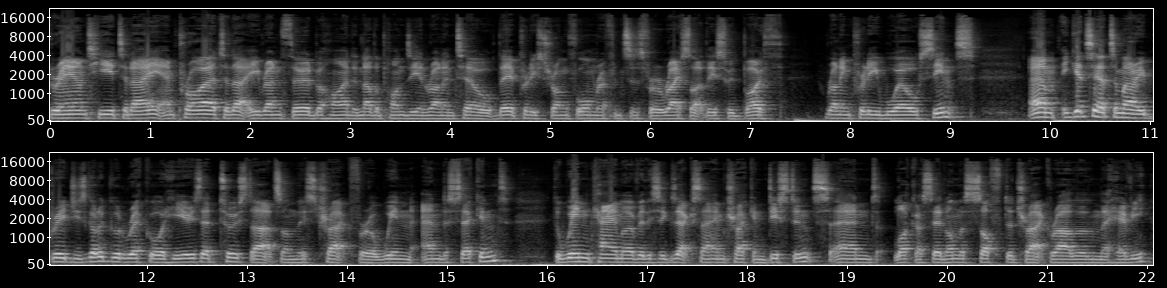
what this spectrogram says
ground here today, and prior to that, he ran third behind another Ponzi and Run and Tell. They're pretty strong form references for a race like this, with both running pretty well since. Um, he gets out to Murray Bridge. He's got a good record here. He's had two starts on this track for a win and a second. The win came over this exact same track and distance, and like I said, on the softer track rather than the heavy.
